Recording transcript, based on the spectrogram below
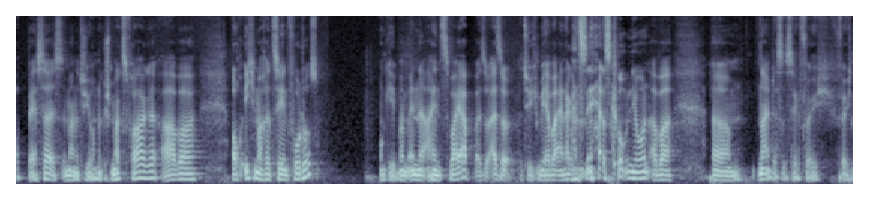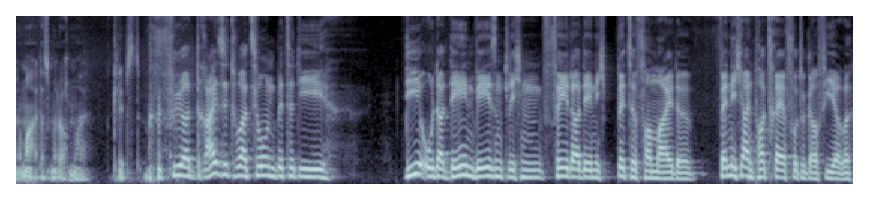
Ob besser ist immer natürlich auch eine Geschmacksfrage, aber auch ich mache zehn Fotos und gebe am Ende ein, zwei ab. Also, also natürlich mehr bei einer ganzen Erstkommunion, aber ähm, nein, das ist ja völlig, völlig normal, dass man auch mal knipst. Für drei Situationen bitte die, die oder den wesentlichen Fehler, den ich bitte vermeide, wenn ich ein Porträt fotografiere.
